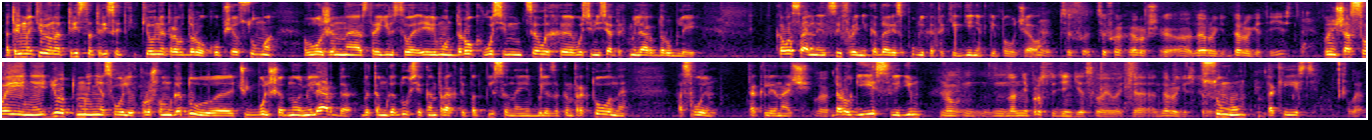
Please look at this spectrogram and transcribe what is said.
Отремонтировано 330 километров дорог. Общая сумма, вложенная в строительство и ремонт дорог, 8,8 миллиарда рублей. Колоссальные цифры, никогда республика таких денег не получала. Цифры, цифры хорошие, а дороги, дороги-то есть? Сейчас освоение идет, мы не освоили в прошлом году э, чуть больше 1 миллиарда. В этом году все контракты подписаны, они были законтрактованы. Освоим так или иначе. Ладно. Дороги есть, следим. Ну, надо не просто деньги осваивать, а дороги строить. С умом, так и есть. Ладно.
